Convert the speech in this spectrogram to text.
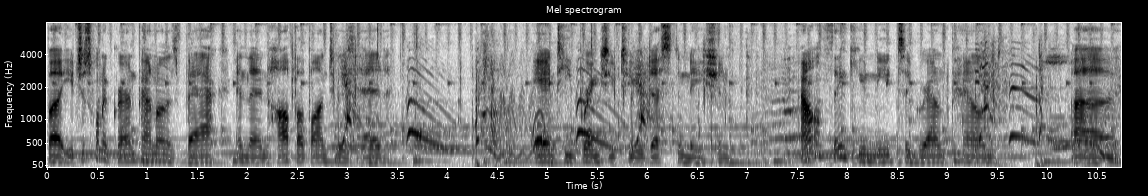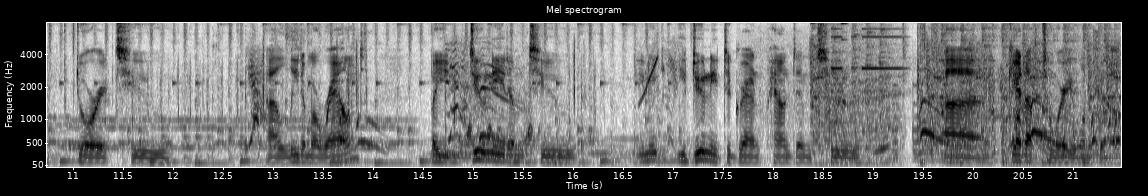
But you just want to ground pound on his back and then hop up onto his head. And he brings you to your destination. I don't think you need to ground pound uh, Dorrie to uh, lead him around. But you do need him to you need you do need to ground pound him to uh, get up to where you want to go.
